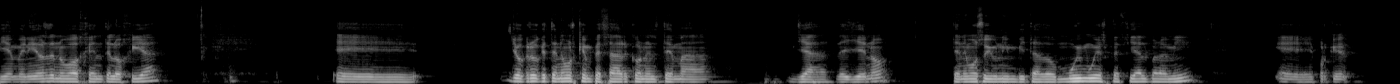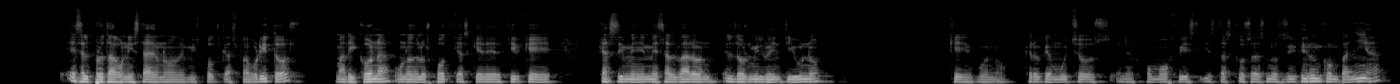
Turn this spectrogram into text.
Bienvenidos de nuevo a Gentelogía. Eh, yo creo que tenemos que empezar con el tema ya de lleno. Tenemos hoy un invitado muy, muy especial para mí, eh, porque es el protagonista de uno de mis podcasts favoritos, Maricona, uno de los podcasts que he de decir que casi me, me salvaron el 2021 que bueno, creo que muchos en el home office y estas cosas nos hicieron compañía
